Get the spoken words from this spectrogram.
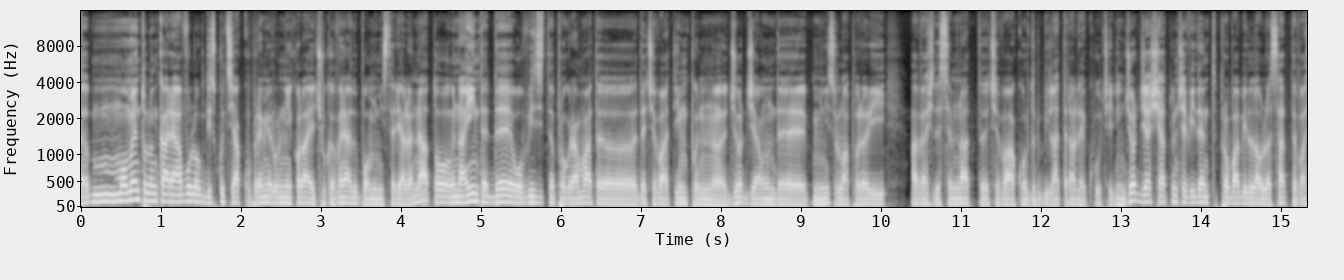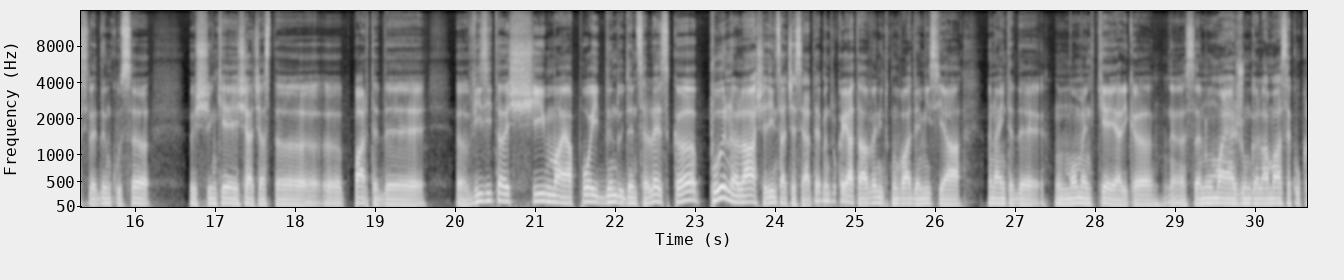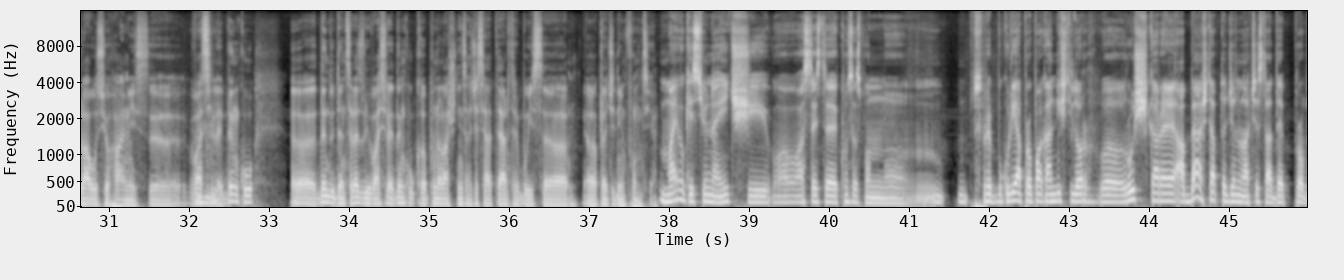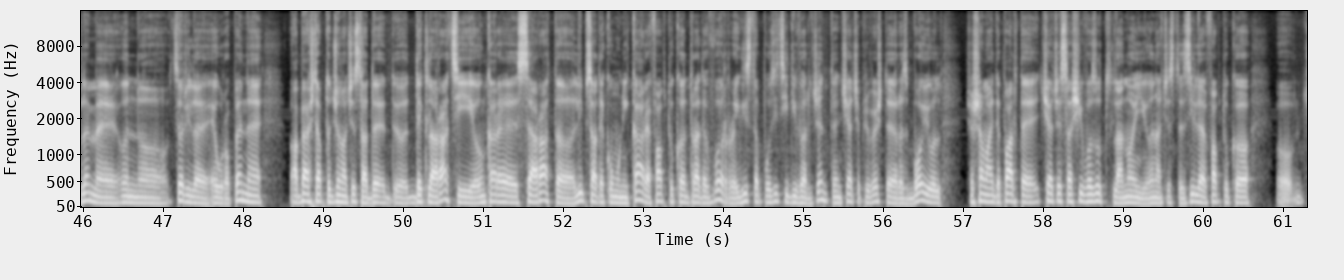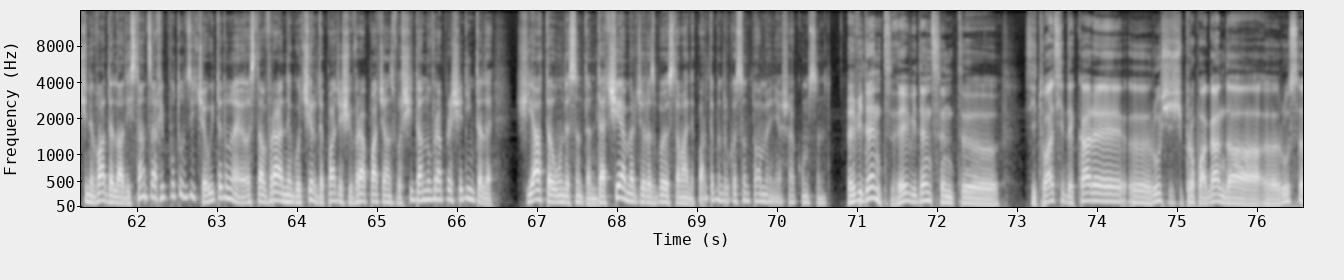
Uh, Momentul în care a avut loc discuția cu premierul Nicolae Ciucă venea după o ministerială NATO, înainte de o vizită programată de ceva timp în uh, Georgia, unde ministrul apărării avea și desemnat uh, ceva acorduri bilaterale cu cei din Georgia și atunci, evident, probabil l-au lăsat pe Vasile Dâncu să își încheie și această uh, parte de uh, vizită și mai apoi dându-i de înțeles că până la ședința CSAT, pentru că iată a venit cumva demisia înainte de un moment cheie, adică uh, să nu mai ajungă la masă cu Claus Iohannis uh, Vasile mm-hmm. Dâncu, Uh, dându-i de înțeles lui Vasile Dâncu că până la ședința CSAT ar trebui să uh, plece din funcție. Mai e o chestiune aici și uh, asta este, cum să spun, spre bucuria propagandiștilor ruși care abia așteaptă genul acesta de probleme în țările europene, abia așteaptă genul acesta de, de declarații în care se arată lipsa de comunicare, faptul că într-adevăr există poziții divergente în ceea ce privește războiul și așa mai departe, ceea ce s-a și văzut la noi în aceste zile, faptul că uh, cineva de la distanță ar fi putut zice, uite domnule, ăsta vrea negocieri de pace și vrea pacea în sfârșit, dar nu vrea președintele. Și iată unde suntem. De aceea merge războiul ăsta mai departe, pentru că sunt oameni așa cum sunt. Evident, evident sunt uh, situații de care uh, rușii și propaganda uh, rusă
